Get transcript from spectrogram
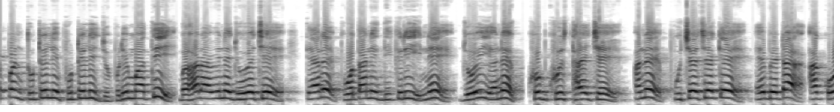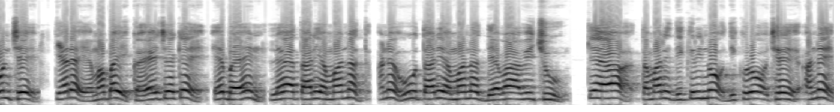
પણ તૂટેલી ફૂટેલી ઝૂંપડીમાંથી બહાર આવીને જુએ છે. ત્યારે પોતાની દીકરીને જોઈ અને ખૂબ ખુશ થાય છે અને પૂછે છે કે, એ બેટા, આ કોણ છે? ત્યારે હેમાબાઈ કહે છે કે, એ બહેન, લે આ તારી અમાનત અને હું તારી અમાનત દેવા આવી છું કે આ તમારી દીકરીનો દીકરો છે. અને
